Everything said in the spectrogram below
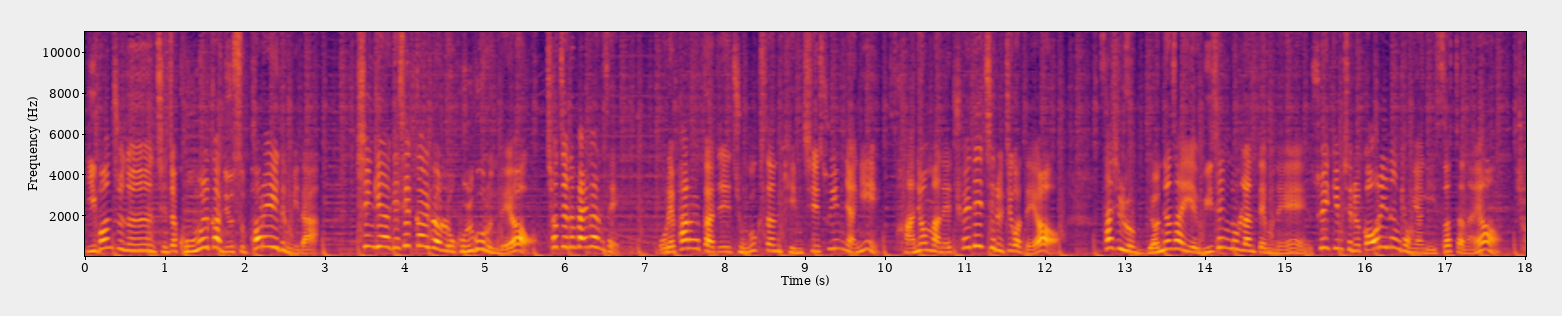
이번 주는 진짜 고물가 뉴스 퍼레이드입니다. 신기하게 색깔별로 골고루인데요. 첫째는 빨간색. 올해 8월까지 중국산 김치 수입량이 4년 만에 최대치를 찍었대요. 사실 몇 년 사이에 위생 논란 때문에 수입 김치를 꺼리는 경향이 있었잖아요. 자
